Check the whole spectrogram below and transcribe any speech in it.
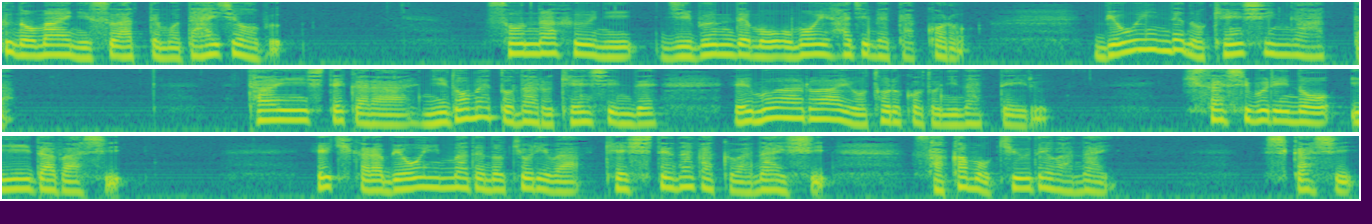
クの前に座っても大丈夫。そんなふうに自分でも思い始めた頃病院での検診があった。退院してから2度目となる検診で MRI を取ることになっている。久しぶりの飯田橋。駅から病院までの距離は決して長くはないし坂も急ではない。しかし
